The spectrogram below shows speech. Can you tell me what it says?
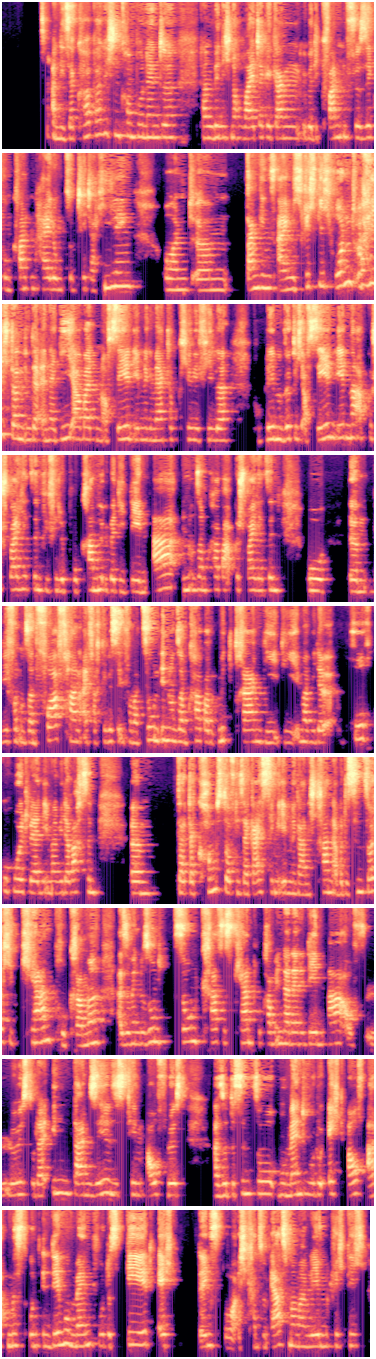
an dieser körperlichen Komponente. Dann bin ich noch weitergegangen über die Quantenphysik und Quantenheilung zum Theta Healing und ähm, dann ging es eigentlich richtig rund, weil ich dann in der Energiearbeit und auf Seelenebene gemerkt habe, okay, wie viele Probleme wirklich auf Seelenebene abgespeichert sind, wie viele Programme über die DNA in unserem Körper abgespeichert sind, wo ähm, wir von unseren Vorfahren einfach gewisse Informationen in unserem Körper mittragen, die, die immer wieder hochgeholt werden, die immer wieder wach sind. Ähm, da, da kommst du auf dieser geistigen Ebene gar nicht dran. Aber das sind solche Kernprogramme. Also wenn du so ein, so ein krasses Kernprogramm in deiner DNA auflöst oder in deinem Seelensystem auflöst, also das sind so Momente, wo du echt aufatmest und in dem Moment, wo das geht, echt denkst, boah, ich kann zum ersten Mal in meinem Leben richtig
